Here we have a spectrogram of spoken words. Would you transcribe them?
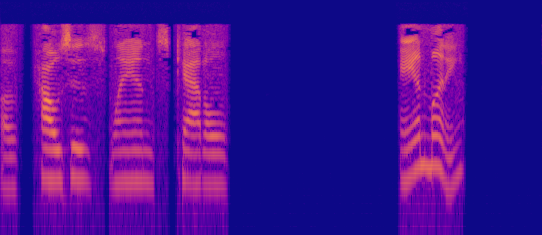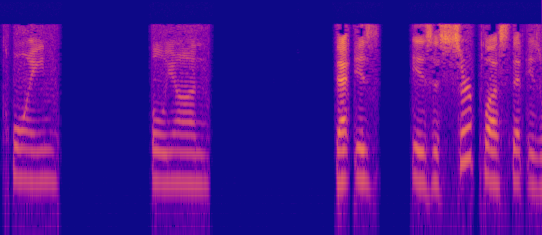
of houses, lands, cattle, and money, coin, bullion, that is, is a surplus that is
